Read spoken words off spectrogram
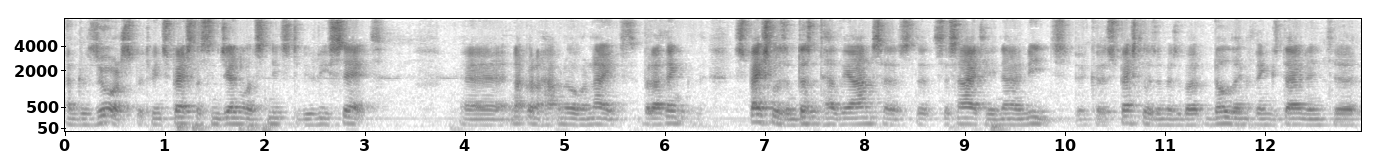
and resource between specialists and generalists needs to be reset. Uh, not going to happen overnight, but I think specialism doesn't have the answers that society now needs because specialism is about building things down into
